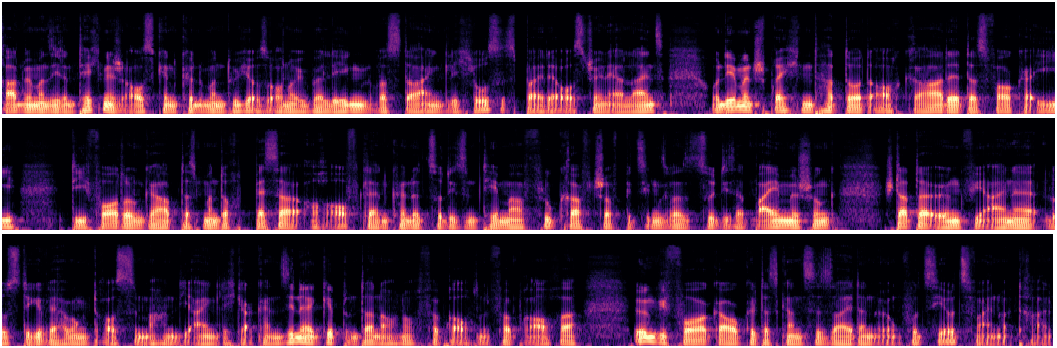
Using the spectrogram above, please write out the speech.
gerade wenn man sich dann technisch auskennt, könnte man durchaus auch noch überlegen, was da eigentlich los ist bei der Austrian Airlines. Und dementsprechend hat dort auch gerade das VKI die Forderung gehabt, dass man doch besser auch aufklären könnte zu diesem Thema Flugkraftstoff beziehungsweise zu dieser Beimischung, statt da irgendwie eine lustige Werbung draus zu machen, die eigentlich gar keinen Sinn ergibt und dann auch noch Verbraucherinnen und Verbraucher irgendwie vorgaukelt, das Ganze sei dann irgendwo CO2-neutral.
